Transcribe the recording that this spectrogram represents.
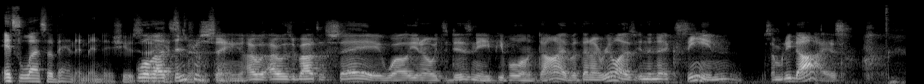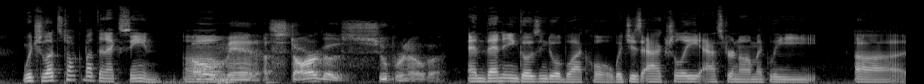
it's less abandonment issues. Well, I that's guess is what I'm interesting. I, w- I was about to say, well, you know, it's Disney, people don't die, but then I realized in the next scene, somebody dies. Which let's talk about the next scene. oh Um, man, a star goes supernova. and then it goes into a black hole, which is actually astronomically. Uh,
